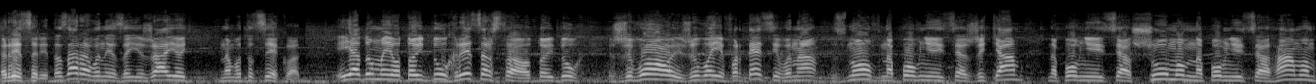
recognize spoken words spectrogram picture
рицарі, то зараз вони заїжджають на мотоциклах. І я думаю, той дух рицарства, той дух живої, живої фортеці, вона знов наповнюється життям, наповнюється шумом, наповнюється гамом,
